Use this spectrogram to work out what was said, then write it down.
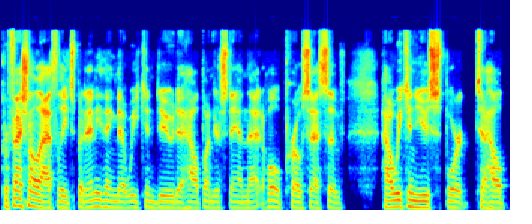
professional athletes, but anything that we can do to help understand that whole process of how we can use sport to help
